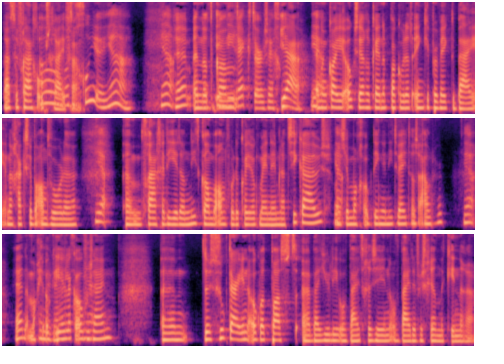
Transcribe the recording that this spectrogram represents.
Laat ze vragen Oh, opschrijven. wat een goeie, ja. Ja? En dat kan. indirecter zeg maar. Ja, en dan kan je ook zeggen: oké, dan pakken we dat één keer per week erbij. En dan ga ik ze beantwoorden. ja, Ehm, vragen die je dan niet kan beantwoorden, kan je ook meenemen naar het ziekenhuis. Want je mag ook dingen niet weten als ouder. ja, Hè, daar mag je Inderdaad, ook eerlijk over zijn. Ehm, dus zoek daarin ook wat past eh, bij jullie of bij het gezin of bij de verschillende kinderen.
